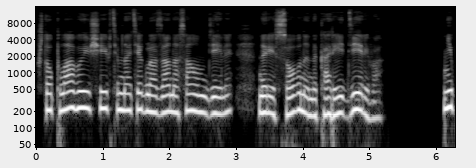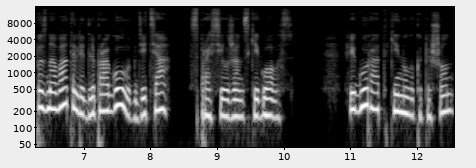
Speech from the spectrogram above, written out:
что плавающие в темноте глаза на самом деле нарисованы на коре дерева. «Не поздновато ли для прогулок, дитя?» — спросил женский голос. Фигура откинула капюшон,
